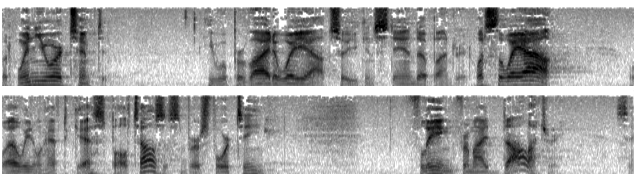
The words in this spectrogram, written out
But when you are tempted, He will provide a way out so you can stand up under it. What's the way out? Well, we don't have to guess. Paul tells us in verse 14 fleeing from idolatry. See?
